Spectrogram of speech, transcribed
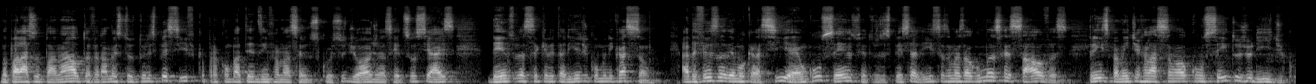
No Palácio do Planalto haverá uma estrutura específica para combater a desinformação e discurso de ódio nas redes sociais dentro da Secretaria de Comunicação. A defesa da democracia é um consenso entre os especialistas, mas algumas ressalvas, principalmente em relação ao conceito jurídico.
